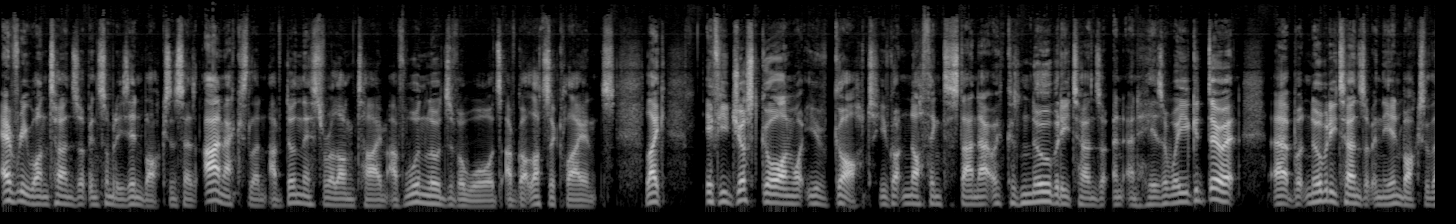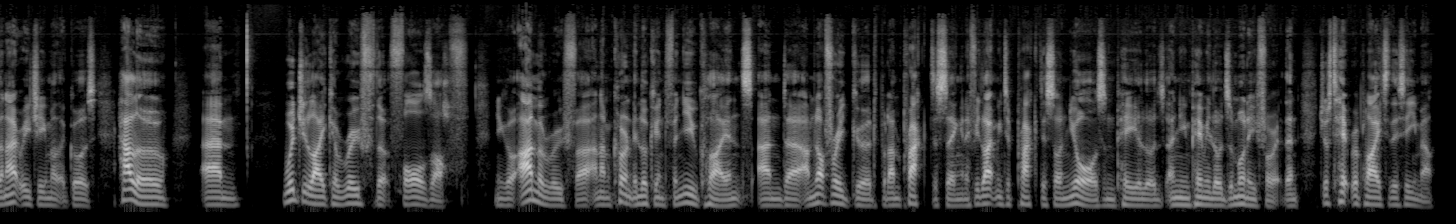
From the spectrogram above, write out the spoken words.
everyone turns up in somebody's inbox and says, I'm excellent. I've done this for a long time. I've won loads of awards. I've got lots of clients. Like, if you just go on what you've got, you've got nothing to stand out with because nobody turns up. And, and here's a way you could do it. Uh, but nobody turns up in the inbox with an outreach email that goes, hello, um, would you like a roof that falls off? You go, I'm a roofer and I'm currently looking for new clients and uh, I'm not very good, but I'm practicing. And if you'd like me to practice on yours and pay you loads and you can pay me loads of money for it, then just hit reply to this email.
